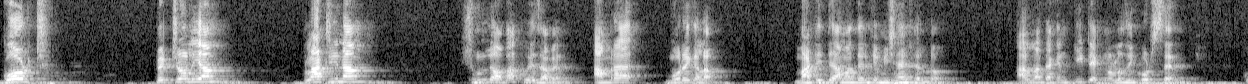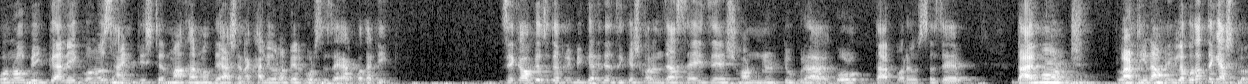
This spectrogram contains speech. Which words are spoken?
গোল্ড পেট্রোলিয়াম প্লাটিনাম শুনলে অবাক হয়ে যাবেন। আমরা মরে গেলাম। মাটিতে আমাদেরকে মিশায় ফেলল। আল্লাহ দেখেন কি টেকনোলজি করছেন। কোনো বিজ্ঞানী কোনো সায়েন্টিস্টের মাথার মধ্যে আসে না খালি ওরা বের করছে যে হ্যাঁ, কথা ঠিক। যে কাউকে যদি আপনি বিজ্ঞানীদের জিজ্ঞেস করেন যে আচ্ছা এই যে স্বর্ণের টুকরা গোল্ড তারপরে হচ্ছে যে ডায়মন্ড প্লাটিনাম এগুলো কোথা থেকে আসলো?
